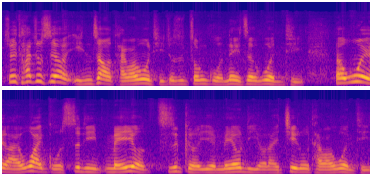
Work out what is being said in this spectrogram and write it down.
所以他就是要营造台湾问题就是中国内政问题，那未来外国势力没有资格也没有理由来介入台湾问题。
